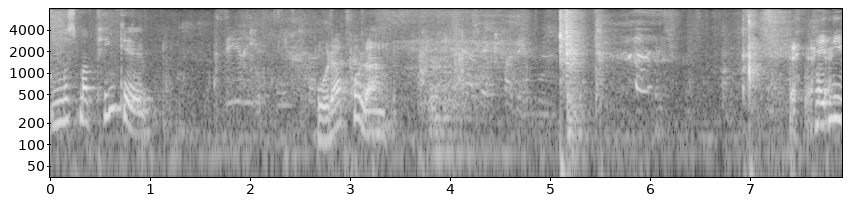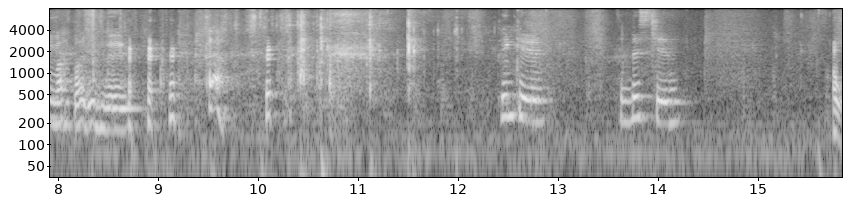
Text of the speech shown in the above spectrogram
Du musst mal pinkeln. Oder Polar. Handy macht mal den Willen. pinkeln. So ein bisschen. Oh,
